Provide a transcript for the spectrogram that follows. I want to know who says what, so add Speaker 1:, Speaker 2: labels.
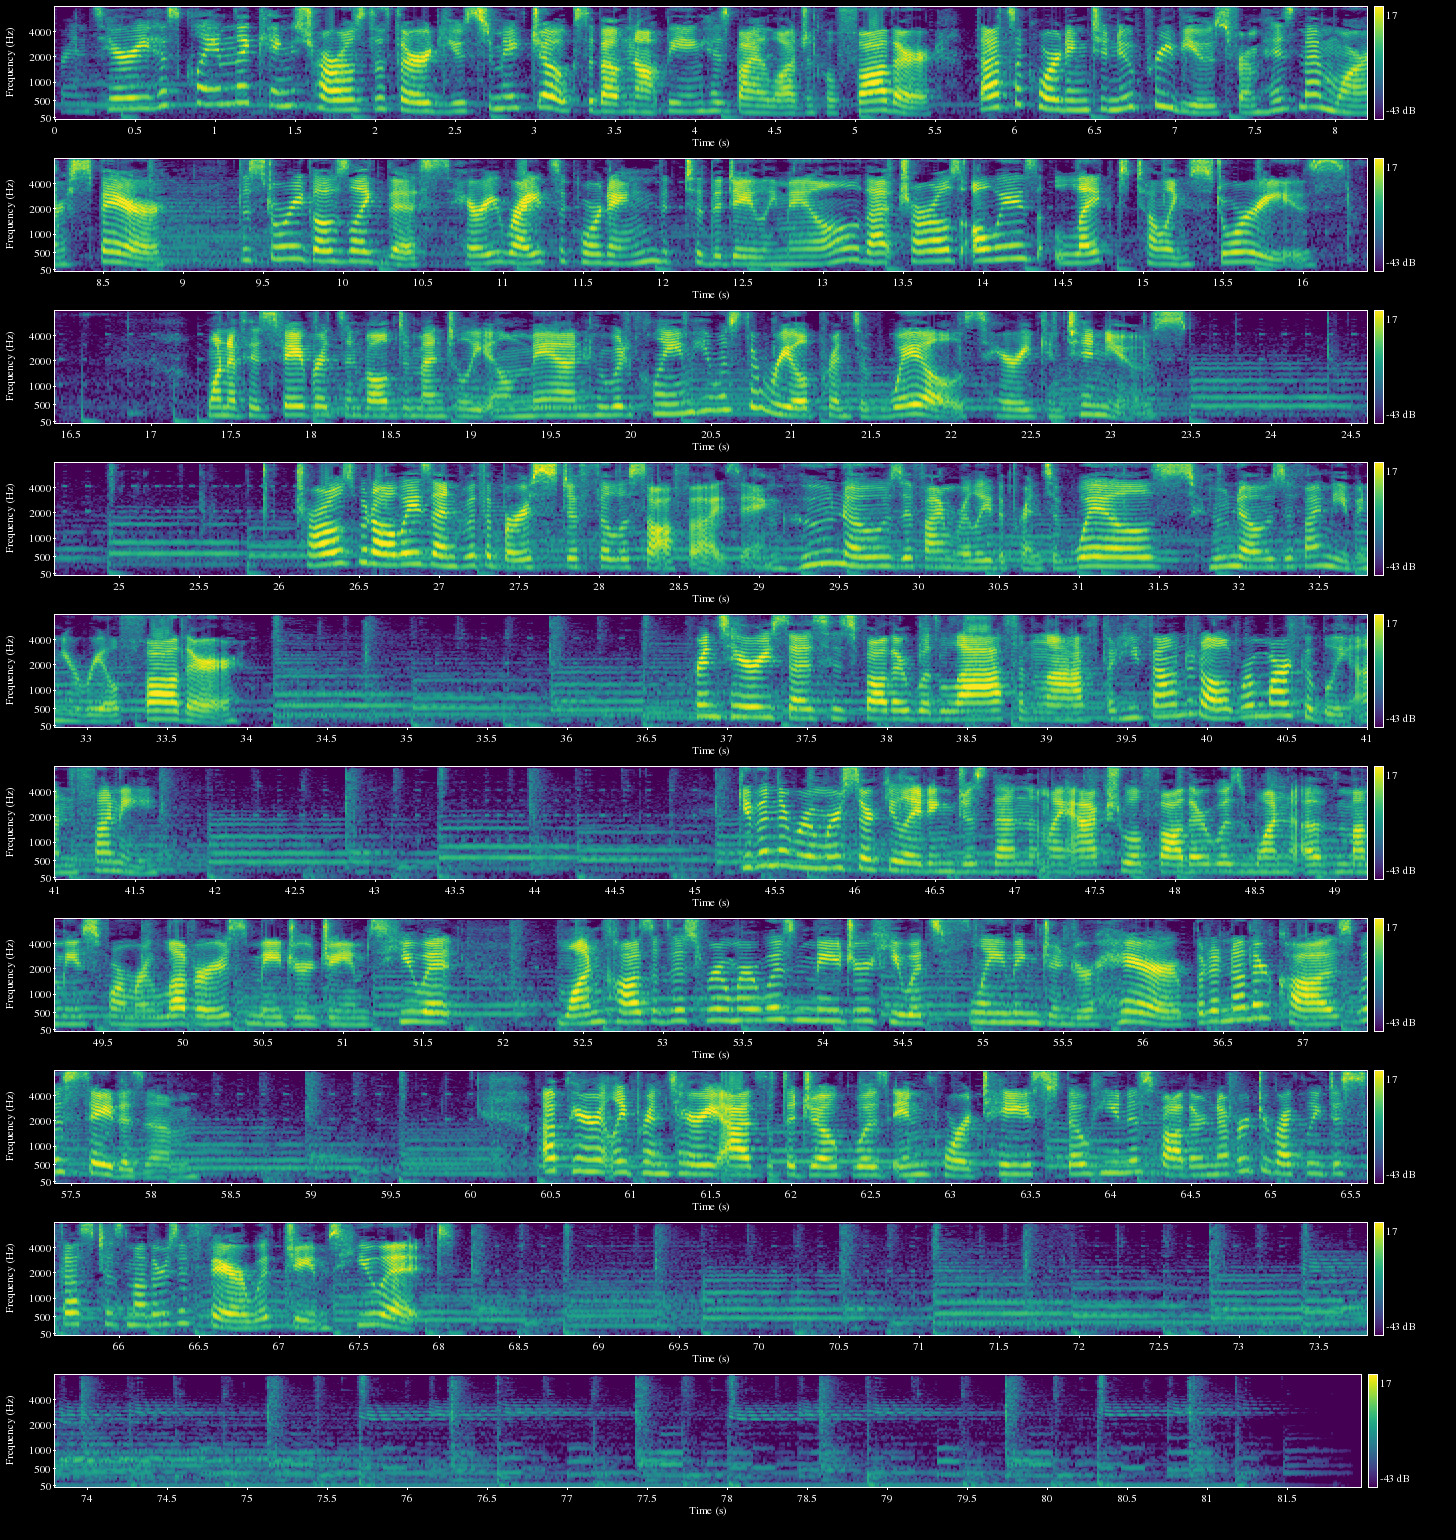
Speaker 1: Prince Harry has claimed that King Charles III used to make jokes about not being his biological father. That's according to new previews from his memoir, Spare. The story goes like this Harry writes, according to the Daily Mail, that Charles always liked telling stories. One of his favorites involved a mentally ill man who would claim he was the real Prince of Wales, Harry continues. Charles would always end with a burst of philosophizing. Who knows if I'm really the Prince of Wales? Who knows if I'm even your real father? Prince Harry says his father would laugh and laugh, but he found it all remarkably unfunny. Given the rumor circulating just then that my actual father was one of Mummy's former lovers, Major James Hewitt, one cause of this rumor was Major Hewitt's flaming ginger hair, but another cause was sadism. Apparently, Prince Harry adds that the joke was in poor taste, though he and his father never directly discussed his mother's affair with James Hewitt.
